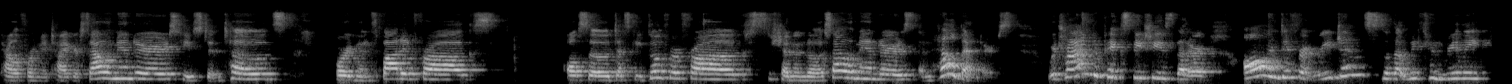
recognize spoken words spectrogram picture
California tiger salamanders, Houston toads, Oregon spotted frogs, also dusky gopher frogs, Shenandoah salamanders, and hellbenders. We're trying to pick species that are all in different regions so that we can really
